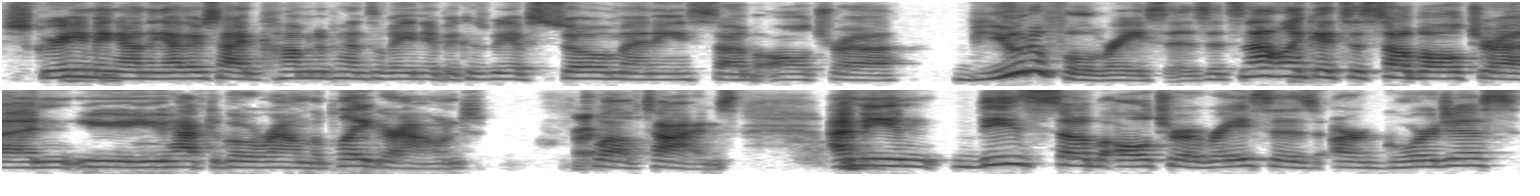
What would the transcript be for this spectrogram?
screaming on the other side, come to Pennsylvania because we have so many sub ultra beautiful races. It's not like it's a sub ultra and you, you have to go around the playground right. 12 times. I mean, these sub ultra races are gorgeous.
